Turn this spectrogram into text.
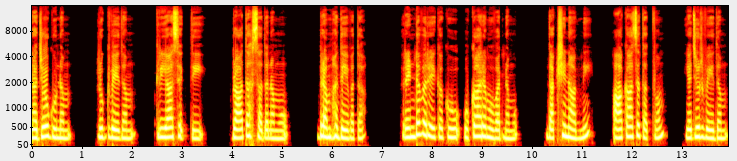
రజోగుణం ఋగ్వేదం క్రియాశక్తి ప్రాతఃసదనము బ్రహ్మదేవత. రెండవ రేఖకు ఉకారము వర్ణము. దక్షిణాగ్ని ఆకాశతత్వం యజుర్వేదం.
